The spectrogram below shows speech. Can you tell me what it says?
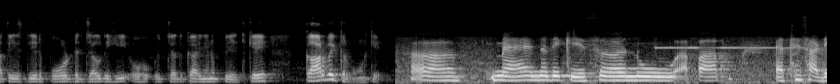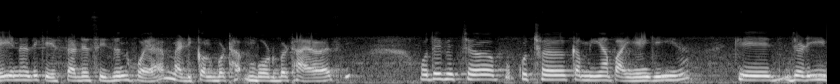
ਅਤੇ ਇਸ ਦੀ ਰਿਪੋਰਟ ਜਲਦ ਹੀ ਉਹ ਉੱਚ ਅਧਿਕਾਰੀਆਂ ਨੂੰ ਭੇਜ ਕੇ ਕਾਰਵਾਈ ਕਰਵਾਉਣਗੇ। ਮੈਂ ਇਹਨਾਂ ਦੇ ਕੇਸ ਨੂੰ ਆਪਾਂ ਇੱਥੇ ਸਾਡੇ ਇਹਨਾਂ ਦੇ ਕੇਸ ਦਾ ਡਿਸੀਜਨ ਹੋਇਆ ਮੈਡੀਕਲ ਬੋਰਡ ਬਿਠਾਇਆ ਹੋਇਆ ਸੀ। ਉਹਦੇ ਵਿੱਚ ਕੁਝ ਕਮੀਆਂ ਪਾਈਆਂ ਗਈਆਂ ਕਿ ਜਿਹੜੀ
